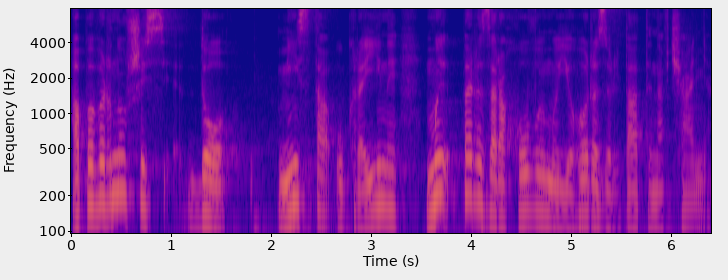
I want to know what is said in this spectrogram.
а повернувшись до міста України, ми перезараховуємо його результати навчання.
